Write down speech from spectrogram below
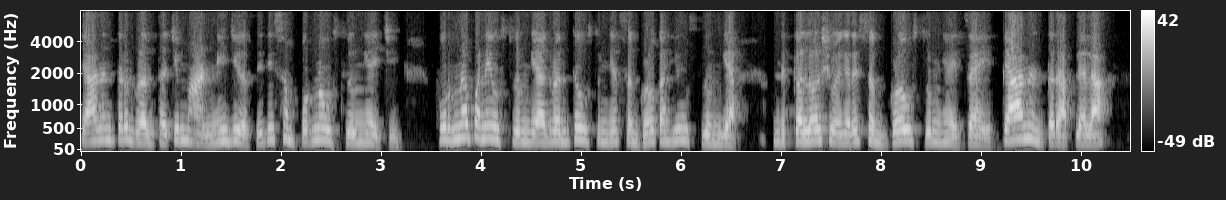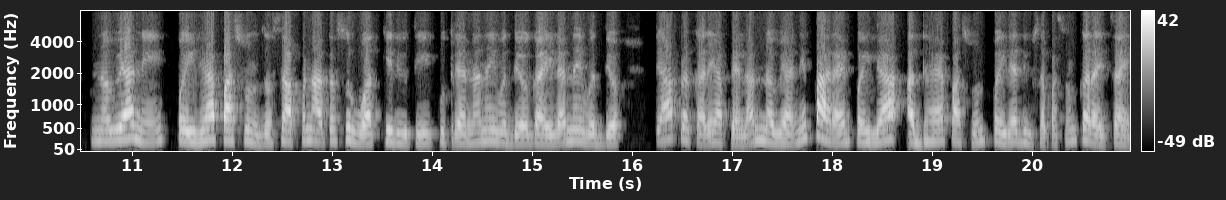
त्यानंतर ग्रंथाची मांडणी जी असते ती संपूर्ण उचलून घ्यायची. पूर्णपणे उचलून घ्या ग्रंथ उचलून घ्या सगळं काही उचलून घ्या. म्हणजे कलश वगैरे सगळं उचलून घ्यायचं आहे. त्यानंतर आपल्याला नव्याने पहिल्यापासून जसं आपण आता सुरुवात केली होती कुत्र्यांना नैवेद्य गाईला नैवेद्य त्या प्रकारे आपल्याला नव्याने पारायण पहिल्या अध्यायापासून पहिल्या दिवसापासून करायचं आहे.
